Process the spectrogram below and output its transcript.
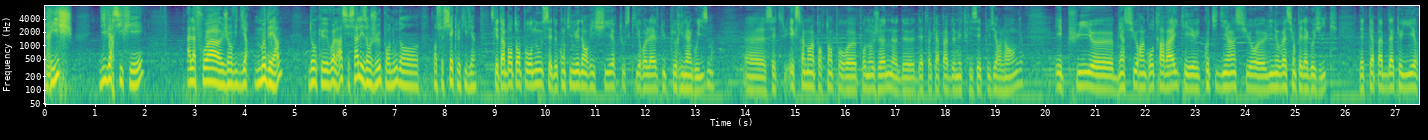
riche, diversifiée, à la fois, j'ai envie de dire, moderne. Donc voilà, c'est ça les enjeux pour nous dans, ce siècle qui vient. Ce qui est important pour nous, c'est de continuer d'enrichir tout ce qui relève du plurilinguisme. Euh, c'est extrêmement important pour, euh, pour nos jeunes d'être capables de maîtriser plusieurs langues. Et puis, euh, bien sûr, un gros travail qui est quotidien sur l'innovation pédagogique, d'être capable d'accueillir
